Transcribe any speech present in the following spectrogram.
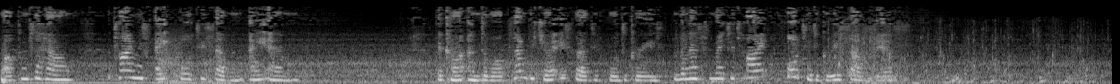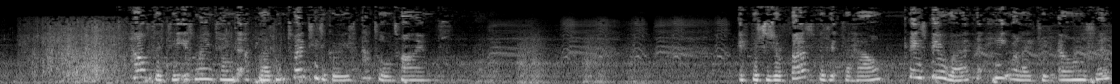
Welcome to Hell. Time is 8.47 am. The current underworld temperature is 34 degrees with an estimated high of 40 degrees Celsius. Hell City is maintained at a pleasant 20 degrees at all times. If this is your first visit to Hell, please be aware that heat-related illnesses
